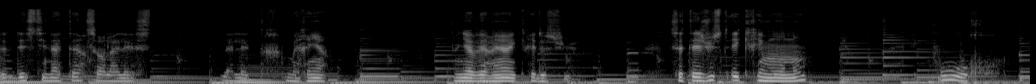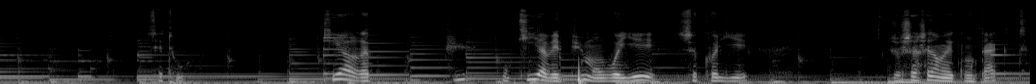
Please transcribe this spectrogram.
le destinataire sur la, la lettre, mais rien. Il n'y avait rien écrit dessus. C'était juste écrit mon nom et pour. C'est tout. Qui aurait pu ou qui avait pu m'envoyer ce collier? Je cherchais dans mes contacts.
